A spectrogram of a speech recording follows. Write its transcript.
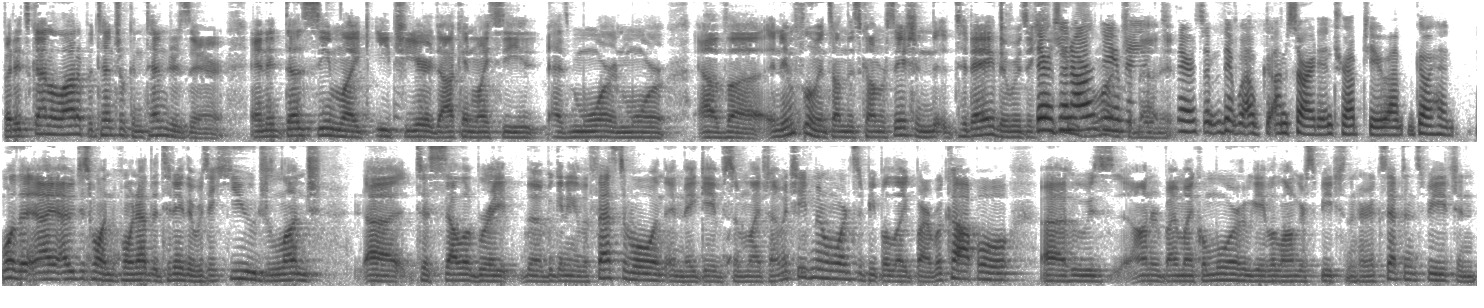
but it's got a lot of potential contenders there. And it does seem like each year Doc NYC has more and more of uh, an influence on this conversation. Today there was a there's an argument about it. There's a, there, well, I'm sorry to interrupt you. Um, go ahead. Well, the, I, I just wanted to point out that today there was a huge lunch uh, to celebrate the beginning of the festival, and, and, they gave some lifetime achievement awards to people like Barbara Kopple, uh, who was honored by Michael Moore, who gave a longer speech than her acceptance speech, and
